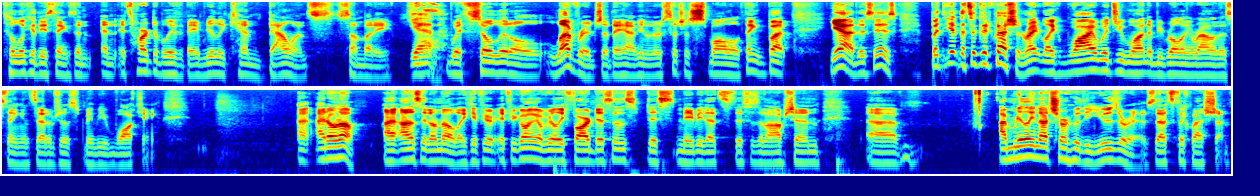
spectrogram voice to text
to look at these things, and, and it's hard to believe that they really can balance somebody Yeah. with so little leverage that they have. You know, there's such a small little thing, but yeah, this is. But yeah, that's a good question, right? Like, why would you want to be rolling around on this thing instead of just maybe walking? I, I don't know. I honestly don't know. Like if you're if you're going a really far distance, this maybe that's this is an option. Um, I'm really not sure who the user is. That's the question.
